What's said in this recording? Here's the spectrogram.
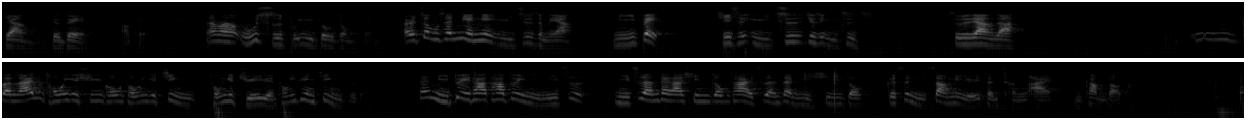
这样子就对了。OK，那么无时不欲度众生，而众生念念与之怎么样？迷背，其实与之就是与自己，是不是这样子啊？本来是同一个虚空，同一个镜，同一个绝缘，同一片镜子的。那你对他，他对你，你自你自然在他心中，他也自然在你心中。可是你上面有一层尘埃，你看不到他。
